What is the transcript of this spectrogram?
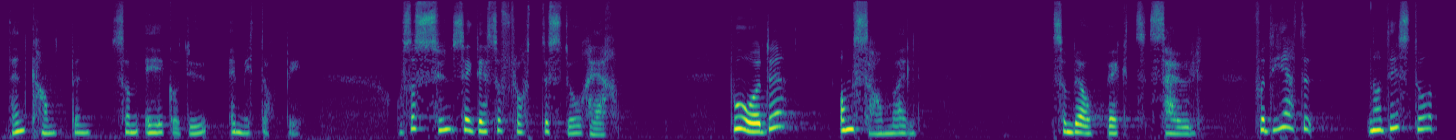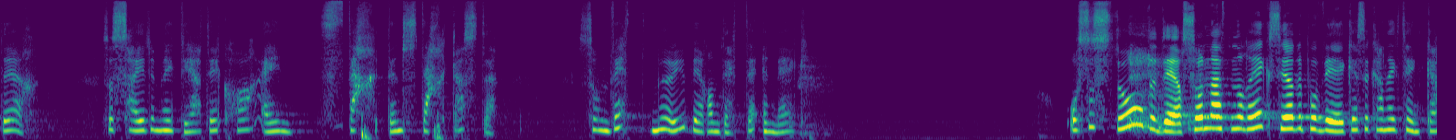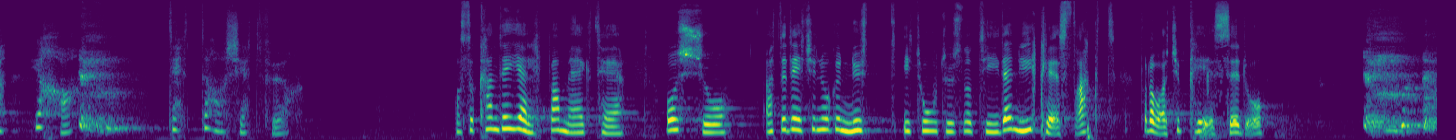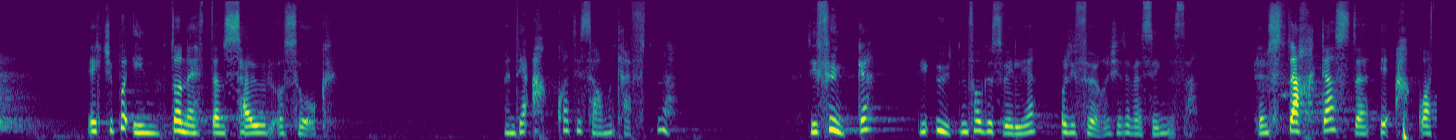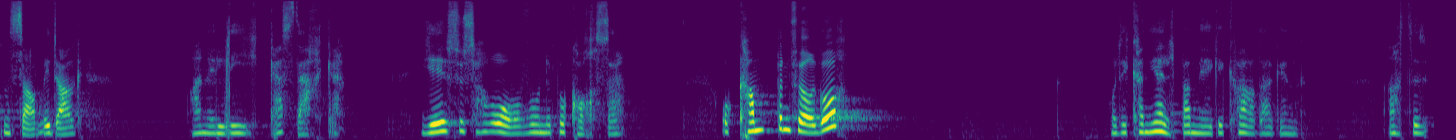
den kampen som jeg og du er midt oppi, Og så syns jeg det er så flott det står her. Både om Samuel, som ble oppvekt Saul. Fordi at når det står der, så sier det meg det at jeg har en sterk, den sterkeste som vet mye bedre om dette enn meg. Og så står det der, sånn at når jeg ser det på VG, så kan jeg tenke Jaha, dette har skjedd før. Og så kan det hjelpe meg til å se at det er ikke noe nytt i 2010. Det er en ny klesdrakt, for det var ikke PC da. Jeg gikk ikke på Internett en Saul og så. Men det er akkurat de samme kreftene. De funker, de er utenfor Guds vilje, og de fører ikke til velsignelse. Den sterkeste er akkurat den samme i dag. Og han er like sterk. Jesus har overvunnet på korset. Og kampen foregår. Og det kan hjelpe meg i hverdagen. At det,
